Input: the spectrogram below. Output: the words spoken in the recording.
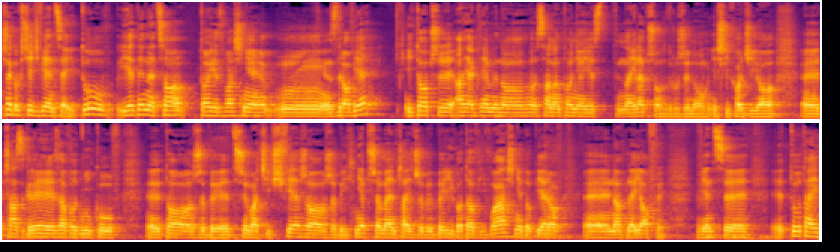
czego chcieć więcej. Tu jedyne co, to jest właśnie mm, zdrowie i to, czy, a jak wiemy, no, San Antonio jest najlepszą drużyną, jeśli chodzi o e, czas gry zawodników, e, to, żeby trzymać ich świeżo, żeby ich nie przemęczać, żeby byli gotowi właśnie dopiero na playoffy. Więc tutaj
